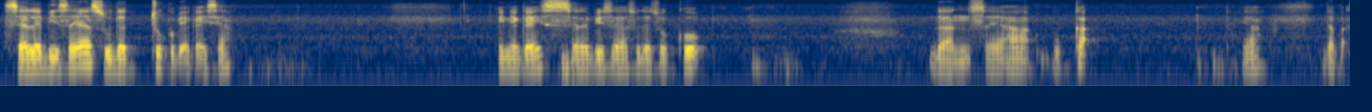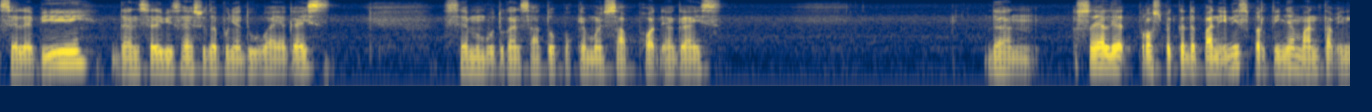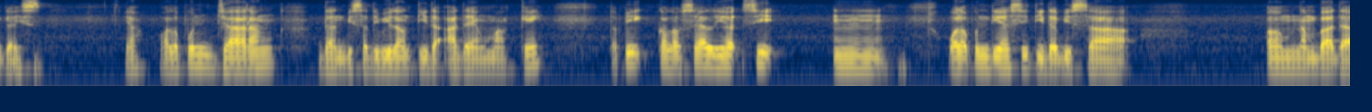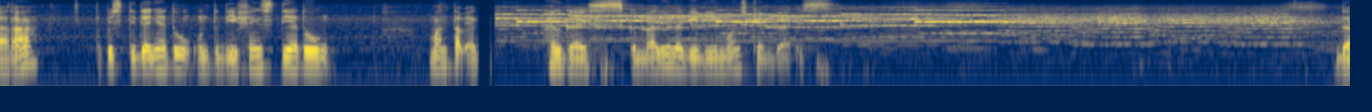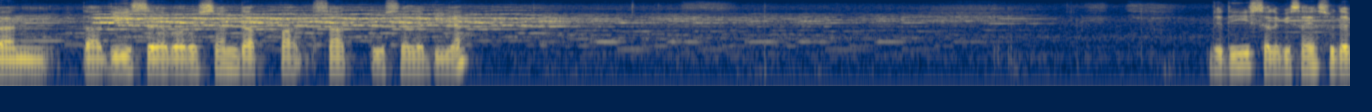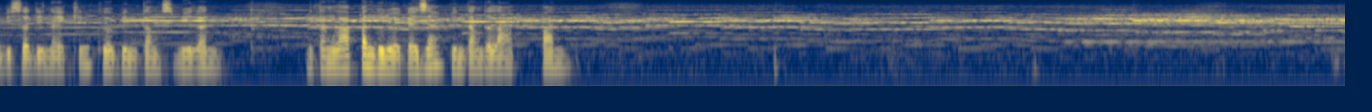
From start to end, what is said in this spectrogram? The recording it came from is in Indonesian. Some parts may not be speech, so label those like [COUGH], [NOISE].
selebi saya sudah cukup ya guys ya. Ini ya guys selebi saya sudah cukup. Dan saya buka ya. Dapat selebi dan selebi saya sudah punya dua ya guys. Saya membutuhkan satu Pokemon support ya guys dan saya lihat prospek ke depan ini sepertinya mantap ini guys. Ya walaupun jarang dan bisa dibilang tidak ada yang make tapi kalau saya lihat sih hmm, walaupun dia sih tidak bisa um, menambah darah tapi setidaknya tuh untuk defense dia tuh mantap ya. Halo guys. Kembali lagi di Monscape guys dan tadi saya barusan dapat satu selebi ya. Jadi selebi saya sudah bisa dinaikin ke bintang 9 bintang 8 dulu ya guys ya bintang 8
